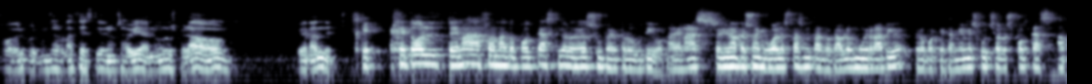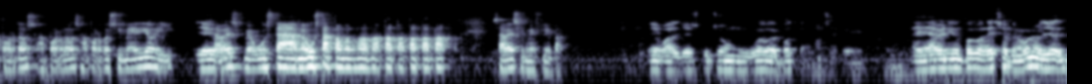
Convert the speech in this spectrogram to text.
Joder, pues muchas gracias, tío. No sabía, no lo esperaba, vamos. Qué grande. Es que, es que todo el tema formato podcast, tío, lo veo súper productivo. Además, soy una persona que igual lo estás notando que hablo muy rápido, pero porque también me escucho los podcasts a por dos, a por dos, a por dos y medio y, ¿sabes? Me gusta, me gusta, pa, pa, pa, pa, pa, pa, pa, ¿sabes? Y me flipa. Igual, yo escucho un huevo de podcast, o sea que la idea ha venido un poco de hecho, pero bueno, yo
